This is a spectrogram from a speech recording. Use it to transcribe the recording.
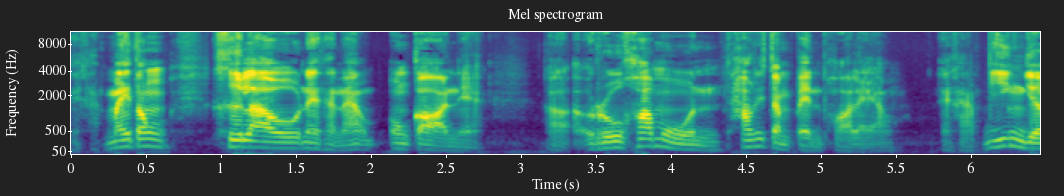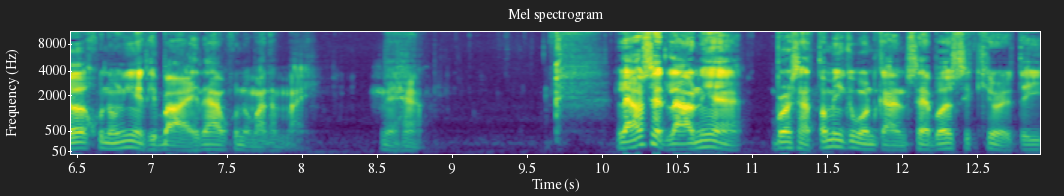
นะครับไม่ต้องคือเราในฐานะองค์กรเนี่ยรู้ข้อมูลเท่าที่จำเป็นพอแล้วนะครับ ยิ่งเยอะคุณต้องยิ่งอธิบายให้ได้ว่าคุณออกมาทำไมนะฮะแล้วเสร็จแล้วเนี่ยบริษัทต้องมีกระบวนการ cyber security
